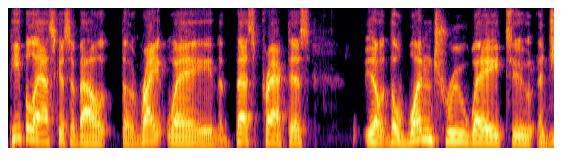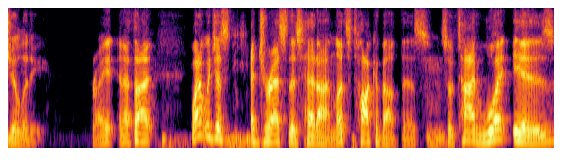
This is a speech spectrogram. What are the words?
people ask us about the right way, the best practice, you know, the one true way to mm-hmm. agility, right? And I thought, why don't we just address this head on? Let's talk about this. Mm-hmm. So, Todd, what is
